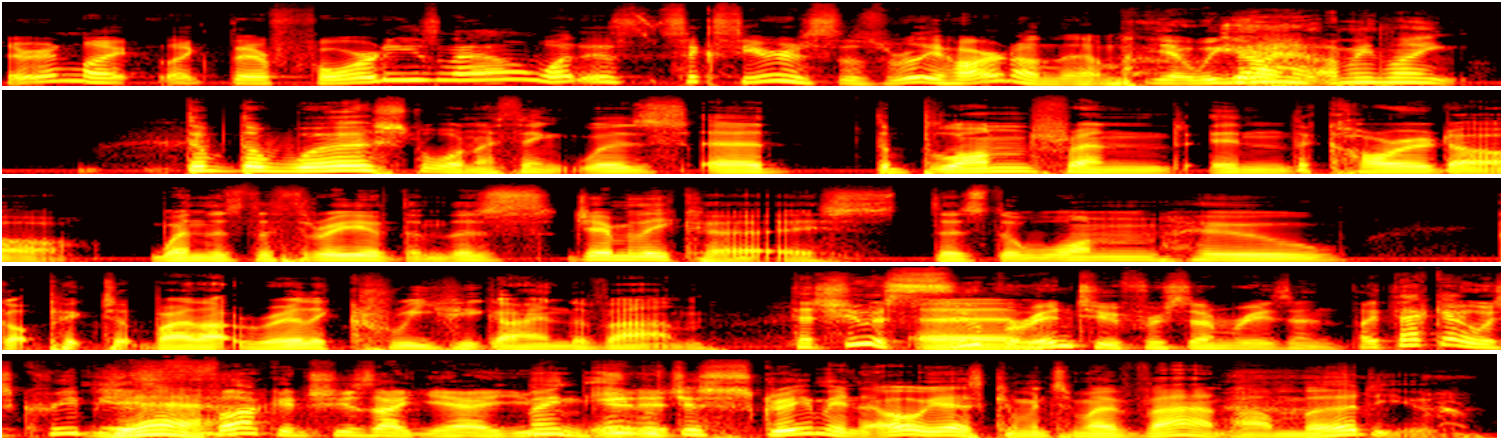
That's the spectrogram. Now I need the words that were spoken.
they're in like like their forties now. What is six years? Is really hard on them. Yeah, we got. yeah, I mean, like the the worst one I think was uh, the blonde friend in the corridor when there's the three of them. There's Jamie Lee Curtis. There's the one who got picked up by that really creepy guy in the van. that she was super Um, into for some reason. Like that guy was creepy Yeah. as fuck, and she's like, "Yeah, you I can mean, he was it." just screaming, "Oh yes, come into my van, I'll murder you."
